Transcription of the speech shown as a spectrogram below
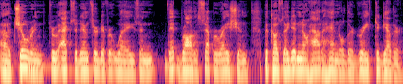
uh, children through accidents or different ways, and that brought a separation because they didn't know how to handle their grief together.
